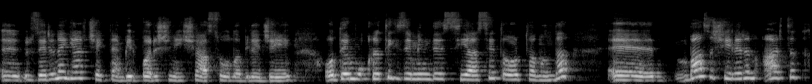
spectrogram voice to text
e, üzerine gerçekten bir barışın inşası olabileceği, o demokratik zeminde siyaset ortamında e, bazı şeylerin artık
